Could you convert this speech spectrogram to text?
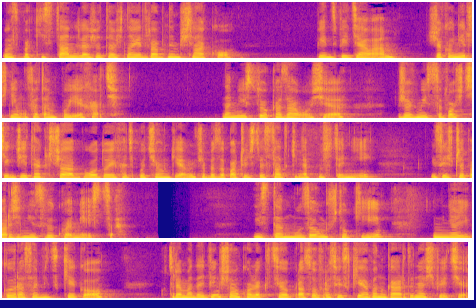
Uzbekistan leży też na jedwabnym szlaku, więc wiedziałam, że koniecznie muszę tam pojechać. Na miejscu okazało się, że w miejscowości, gdzie i tak trzeba było dojechać pociągiem, żeby zobaczyć te statki na pustyni, jest jeszcze bardziej niezwykłe miejsce. Jest tam Muzeum Sztuki, imienia Igora Sawickiego, które ma największą kolekcję obrazów rosyjskiej awangardy na świecie.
